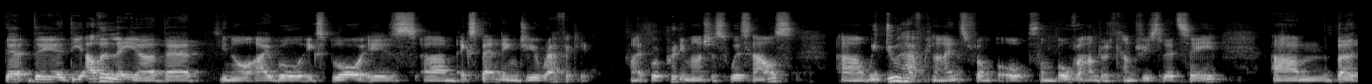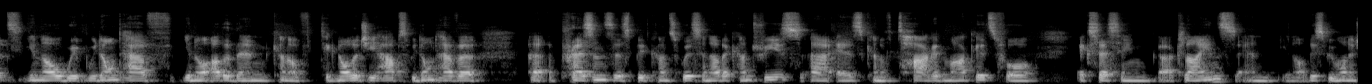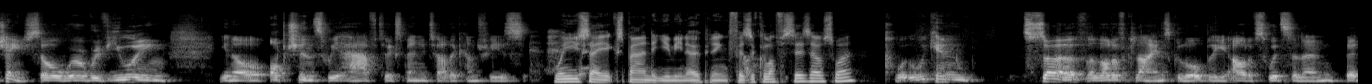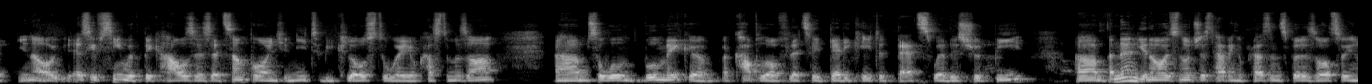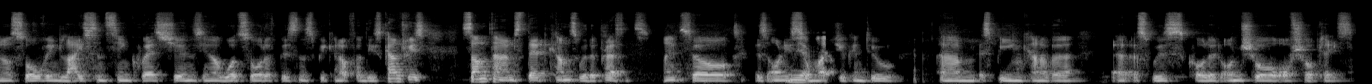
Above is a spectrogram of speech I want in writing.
The, the, the other layer that you know I will explore is um, expanding geographically right? We're pretty much a Swiss house. Uh, we do have clients from from over 100 countries, let's say, um, but you know we, we don't have you know other than kind of technology hubs. We don't have a, a presence as Bitcoin Suisse in other countries uh, as kind of target markets for accessing uh, clients, and you know this we want to change. So we're reviewing you know options we have to expand into other countries. When you say expanding, you mean opening physical offices elsewhere? we can serve a lot of clients globally out of Switzerland. But you know, as you've seen with big houses, at some point you need to be close to where your customers are. Um, so we'll we'll make a, a, couple of let's say dedicated bets where this should be. Um, and then you know it's not just having a presence, but it's also you know solving licensing questions. You know what sort of business we can offer in these countries. Sometimes that comes with a presence, right? So there's only yeah. so much you can do um, as being kind of a, a Swiss call it onshore offshore place.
